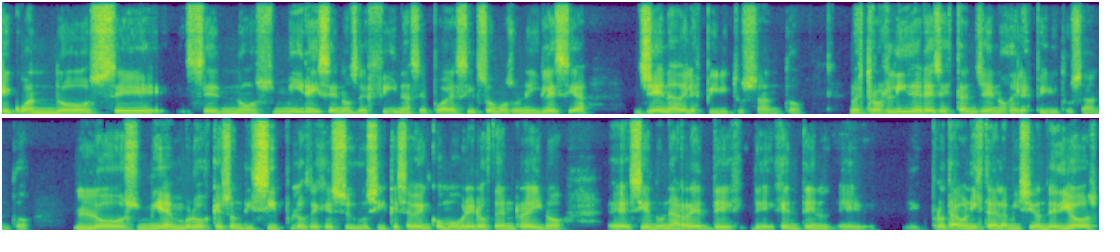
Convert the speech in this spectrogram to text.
que cuando se, se nos mire y se nos defina, se pueda decir, somos una iglesia llena del Espíritu Santo. Nuestros líderes están llenos del Espíritu Santo los miembros que son discípulos de Jesús y que se ven como obreros del reino, eh, siendo una red de, gente eh, protagonista de la misión de Dios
